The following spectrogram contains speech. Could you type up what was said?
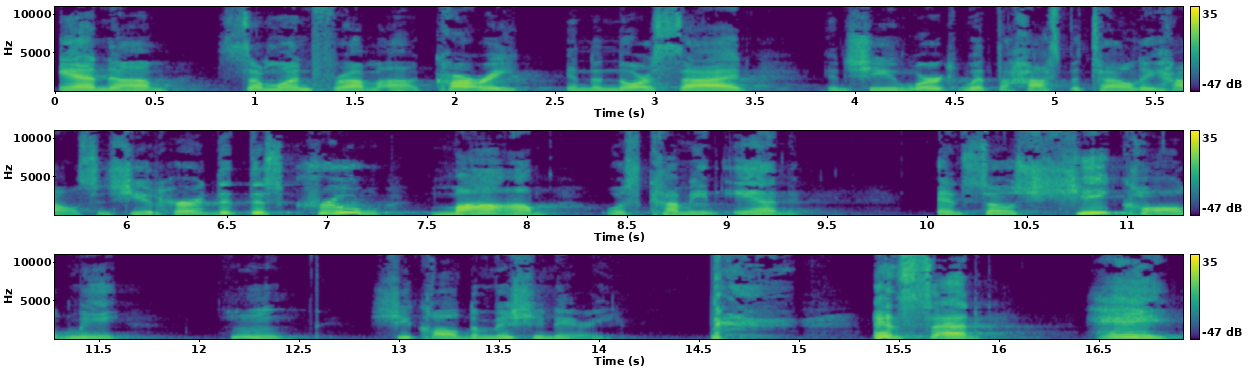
And um, someone from uh, Kari in the north side, and she worked with the hospitality house, and she had heard that this Cru mom was coming in. And so she called me. Hmm. She called the missionary and said, Hey,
